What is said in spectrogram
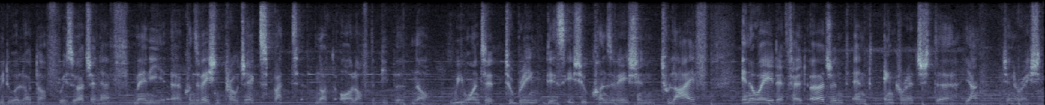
We do a lot of research and have many uh, conservation projects, but not all of the people know. We wanted to bring this issue, conservation, to life in a way that felt urgent and encouraged the young generation.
